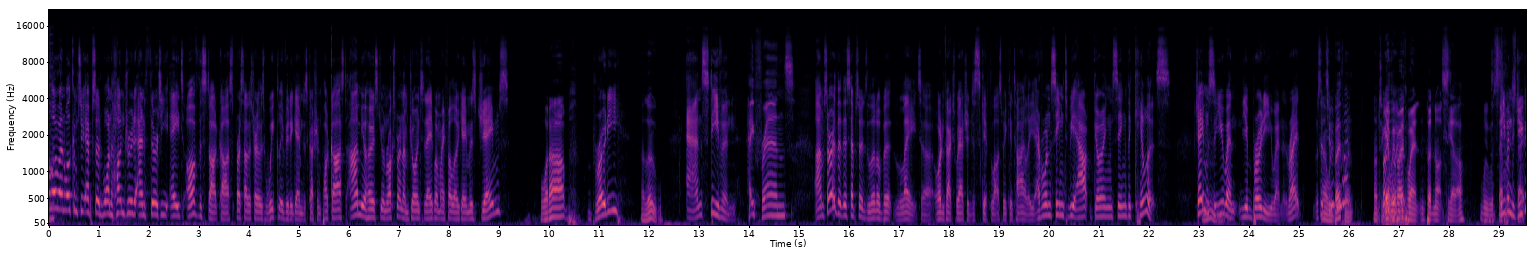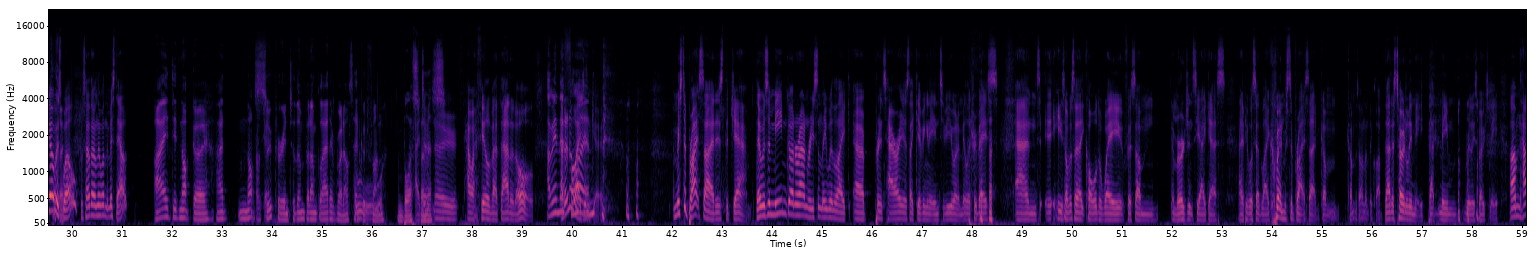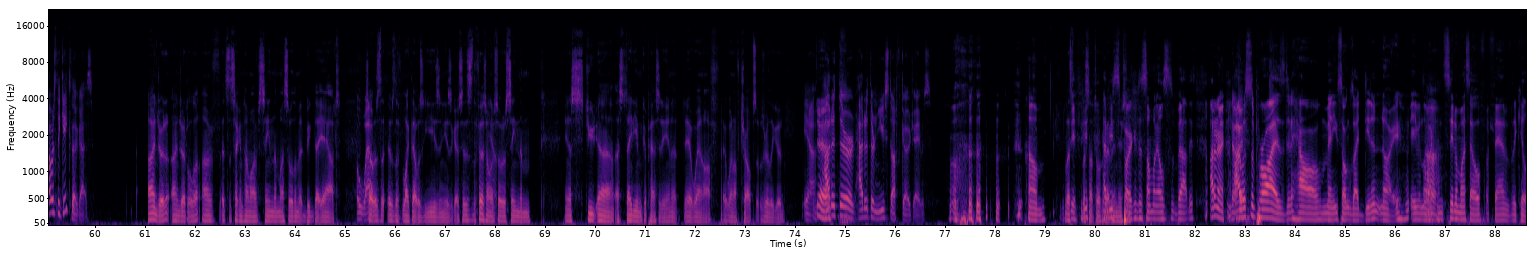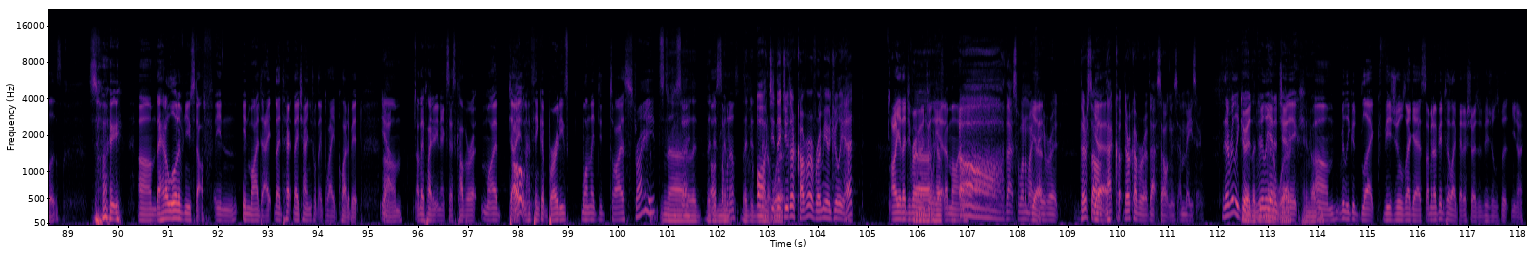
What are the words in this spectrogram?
Hello and welcome to episode 138 of the Startcast, Press Start Australia's weekly video game discussion podcast. I'm your host, Ewan Roxburgh, and I'm joined today by my fellow gamers James, What up? Brodie, Hello. and Steven. Hey, friends. I'm sorry that this episode's a little bit late, uh, or in fact, we actually just skipped last week entirely. Everyone seemed to be out going and seeing The Killers. James, so you went, you Brodie, you went, right? Was it No, two we of you both went? went. Not both Yeah, together. we both went, but not together. We were Steven, did you states, go as well? Was I the only one that missed out? I did not go. I'm not super into them, but I'm glad everyone else had good Ooh. fun. I don't know how I feel about that at all. I mean, I don't know why I didn't go. Mr. Brightside is the jam. There was a meme going around recently with like uh, Prince Harry is like giving an interview on a military base, and i he's obviously like called away for some emergency, I guess. And people said like when Mr. Brightside come comes on at the club. That is totally me. That meme really spoke to me. Um, how was the gig though, guys? I enjoyed it. I enjoyed it a lot. I've it's the second time I've seen them. I saw them at Big Day Out. Oh wow! So it was it was the, like that was years and years ago. So this is the first time Yeah. I've sort of seen them in a stu- uh, a stadium capacity, and it it went off. It went off chops. It was really good. yeah. Yeah. How did their How did their new stuff go, James? Um, Let's if let's not talk have about you the new spoken to someone else about this? I don't know. No. I was surprised at how many songs I didn't know, even though Uh-huh. I consider myself a fan of the Killers. So um, they had a lot of new stuff in in my date. They t- they changed what they played quite a bit. Yeah. Um, uh, they played it INXS cover at my date, Oh. and I think at Brodie's one they did Dire Straits. did you No, say? they, they Oh, did someone men, else. They did. Oh, Men at did they do their cover of Romeo and Juliet? Oh yeah, they did Romeo Uh, and Juliet have- at mine. Oh, that's one of my Yeah. favorite. Their song, Yeah. that co- their cover of that song is amazing. They're really Yeah, good, they did really Men at Work energetic. Um, really good like visuals, I guess. I mean, I've been to like better shows with visuals, but you know,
